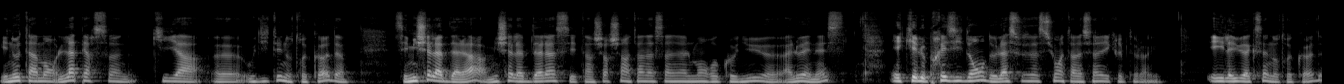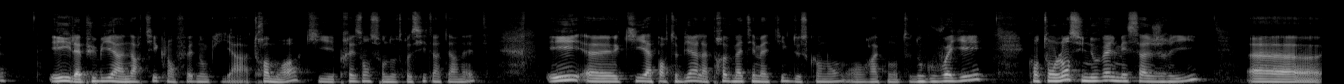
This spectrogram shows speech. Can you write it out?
Et notamment la personne qui a euh, audité notre code, c'est Michel Abdallah. Michel Abdallah, c'est un chercheur internationalement reconnu euh, à l'ENS et qui est le président de l'Association internationale des cryptologues. Et il a eu accès à notre code. Et il a publié un article, en fait, donc il y a trois mois, qui est présent sur notre site internet et euh, qui apporte bien la preuve mathématique de ce qu'on raconte. Donc vous voyez, quand on lance une nouvelle messagerie, euh,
